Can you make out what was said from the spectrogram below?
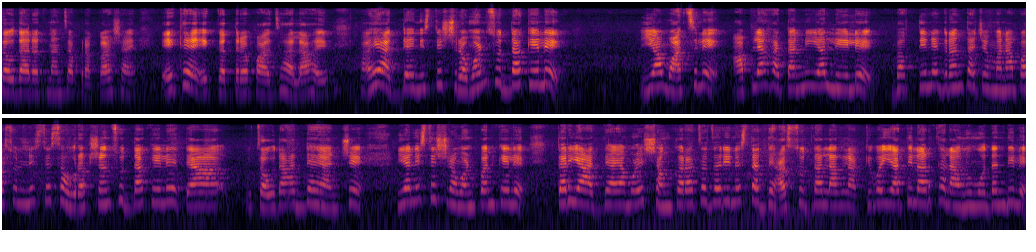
चौदा रत्नांचा प्रकाश आहे. एक हे एकत्र पा झाला आहे. हे अध्याय नुसते श्रवणसुद्धा केले. या वाचले. आपल्या हातांनी या लिहिले. भक्तीने ग्रंथाचे मनापासून नुसते संरक्षणसुद्धा केले. त्या चौदा अध्यायांचे या नुसते श्रवण पण केले. तर या अध्यायामुळे शंकराचा जरी नुसता ध्याससुद्धा लागला किंवा यातील अर्थाला अनुमोदन दिले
